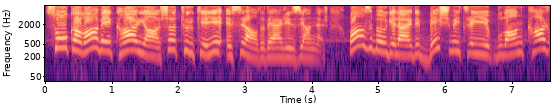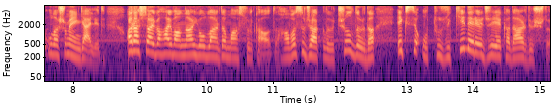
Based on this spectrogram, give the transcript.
Soğuk hava ve kar yağışı Türkiye'yi esir aldı değerli izleyenler. Bazı bölgelerde 5 metreyi bulan kar ulaşımı engelledi. Araçlar ve hayvanlar yollarda mahsur kaldı. Hava sıcaklığı çıldırda eksi 32 dereceye kadar düştü.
